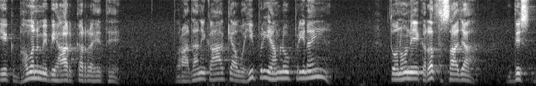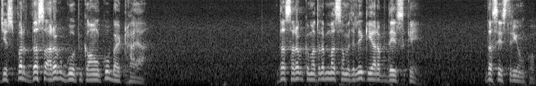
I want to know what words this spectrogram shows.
एक भवन में विहार कर रहे थे। तो राधा ने कहा, क्या वही प्रिय हम लोग प्रिय नहीं हैं? तो उन्होंने एक रथ साजा जिस जिस पर दस अरब गोपिकाओं को बैठाया। दस अरब का मतलब मत समझ लें कि अरब देश के, दस स्त्रियों को।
